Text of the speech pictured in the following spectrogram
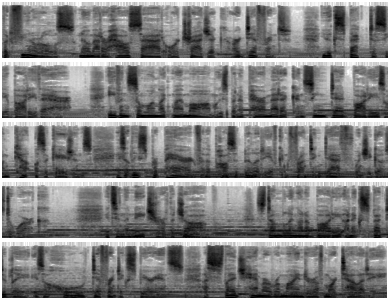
But funerals, no matter how sad or tragic, are different. You expect to see a body there. Even someone like my mom, who's been a paramedic and seen dead bodies on countless occasions, is at least prepared for the possibility of confronting death when she goes to work. It's in the nature of the job. Stumbling on a body unexpectedly is a whole different experience, a sledgehammer reminder of mortality,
